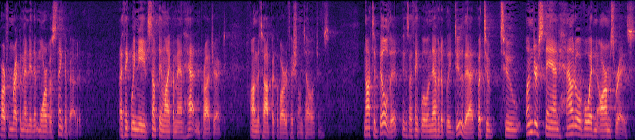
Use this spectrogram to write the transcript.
apart from recommending that more of us think about it. I think we need something like a Manhattan Project on the topic of artificial intelligence. Not to build it, because I think we'll inevitably do that, but to, to understand how to avoid an arms race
